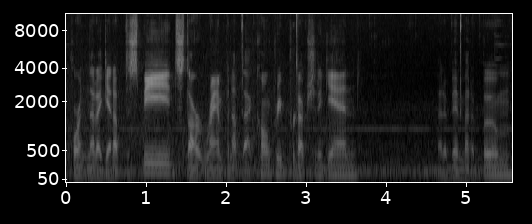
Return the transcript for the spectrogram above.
important that I get up to speed, start ramping up that concrete production again. Bada bim, bada boom.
